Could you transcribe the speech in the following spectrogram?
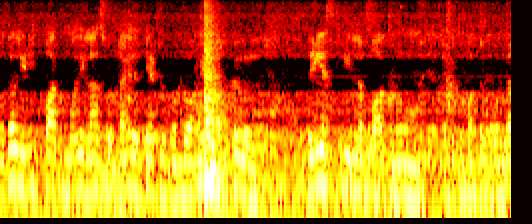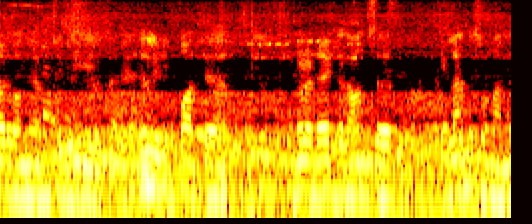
முதல் எடிட் பார்க்கும்போது எல்லாம் சொல்லிட்டாங்க இந்த தேட்டருக்கு கொண்டு வாங்க. மக்கள் பெரிய ஸ்க்ரீனில் பார்க்கணும். கண்டிப்பாக மக்கள் கொண்டாடுவாங்க அப்படின்னு சொல்லி முதல் எடிட் பார்த்த என்னோட டைரக்டர் ராம் சார் எல்லாருமே சொன்னாங்க.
